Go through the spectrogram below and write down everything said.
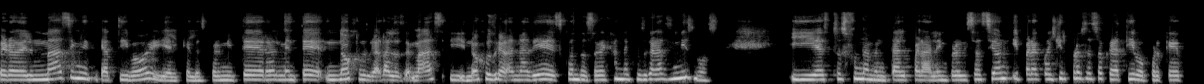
pero el más significativo y el que les permite realmente no juzgar a los demás y no juzgar a nadie es cuando se dejan de juzgar a sí mismos. Y esto es fundamental para la improvisación y para cualquier proceso creativo, porque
